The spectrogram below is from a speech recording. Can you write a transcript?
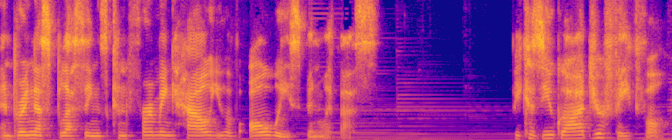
and bring us blessings, confirming how you have always been with us. Because you, God, you're faithful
